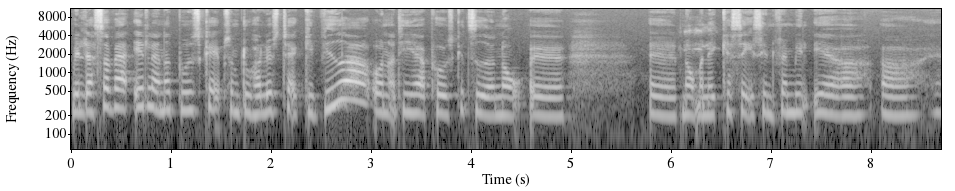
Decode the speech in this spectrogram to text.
Vil der så være et eller andet budskab, som du har lyst til at give videre under de her påsketider, når, øh, øh, når man ikke kan se sin familie og, og øh,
